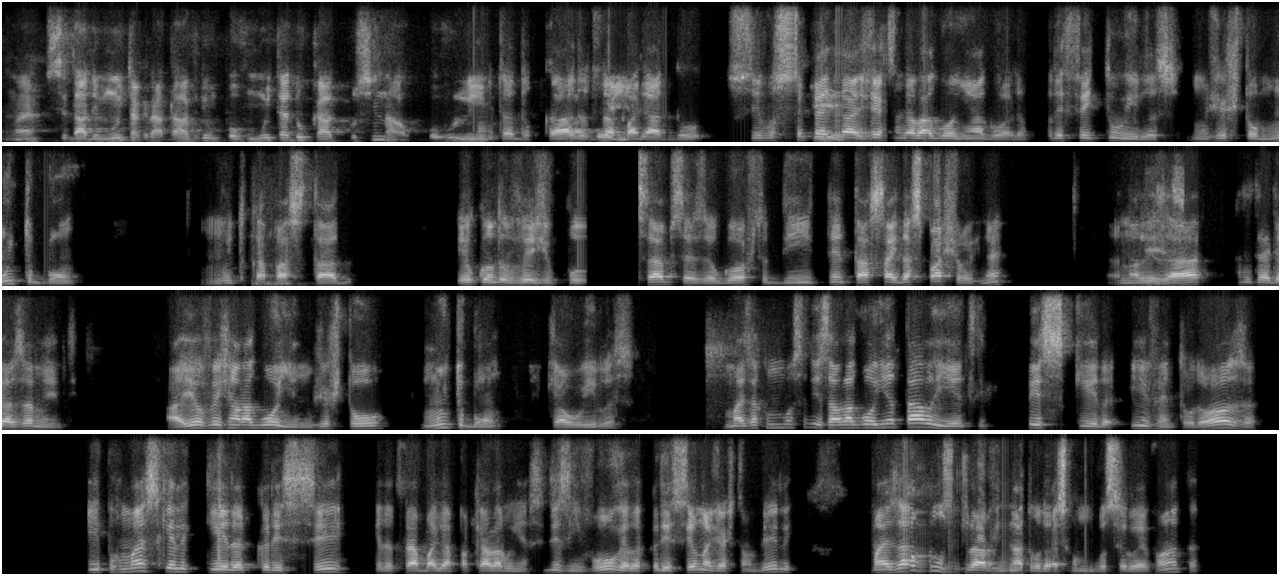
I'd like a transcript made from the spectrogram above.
Né? Cidade muito agradável e um povo muito educado, por sinal. Povo lindo. Muito educado, trabalhador. Se você pegar a gestão da Lagoinha agora, prefeito Willas, um gestor muito bom, muito uhum. capacitado. Uhum. Eu, quando vejo, sabe, César, eu gosto de tentar sair das paixões, né? Analisar Isso. criteriosamente. Aí eu vejo a Lagoinha, um gestor muito bom, que é o Willas, mas é como você diz, a Lagoinha está ali entre Pesqueira e Venturosa, e por mais que ele queira crescer, queira trabalhar para que a Lagoinha se desenvolva, ela cresceu na gestão dele, mas há alguns entraves naturais, como você levanta,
